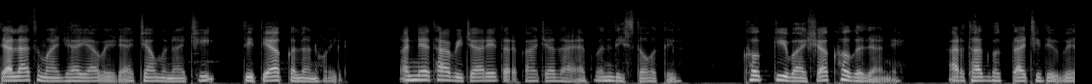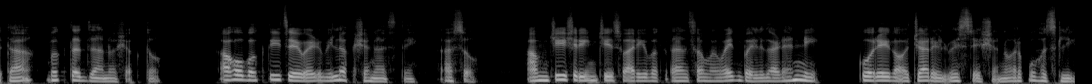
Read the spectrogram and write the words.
त्यालाच माझ्या या वेड्याच्या मनाची स्थिती आकलन होईल. अन्यथा विचारे तर्काच्या जाळ्यात बंदिस्त होतील. खग की भाषा खग जाणे. अर्थात भक्ताची दिव्यता भक्तच जाणू शकतो. अहो भक्तीचे वेळ विलक्षण असते. असो आमची श्रींची स्वारी भक्तांसमवेत बैलगाड्यांनी कोरेगावच्या रेल्वे स्टेशनवर पोहोचली.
